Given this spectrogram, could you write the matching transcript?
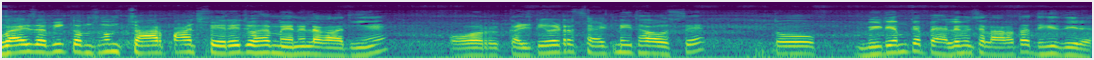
तो गाइज़ अभी कम से कम चार पाँच फेरे जो है मैंने लगा दिए हैं और कल्टीवेटर सेट नहीं था उससे तो मीडियम के पहले में चला रहा था धीरे धीरे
